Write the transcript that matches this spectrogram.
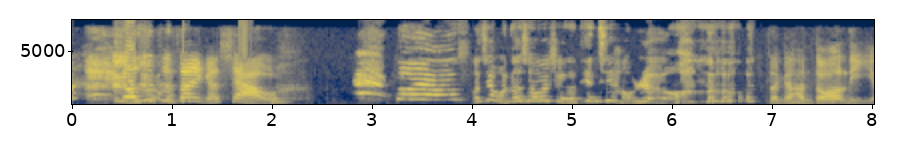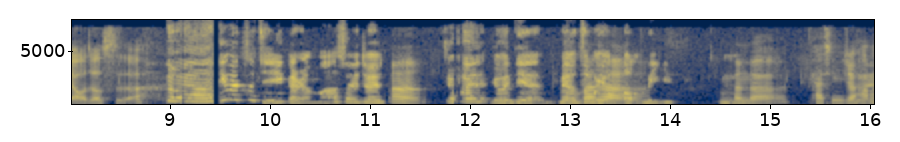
又是只剩一个下午，对啊，而且我那时候会觉得天气好热哦，整个很多理由就是了，对啊，因为自己一个人嘛，所以就嗯。就会有一点没有这么有动力，真的，嗯，真的开心就好。了。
